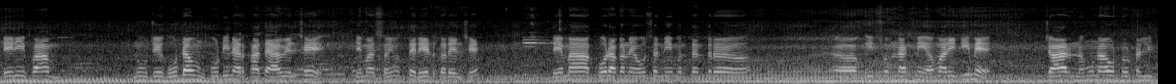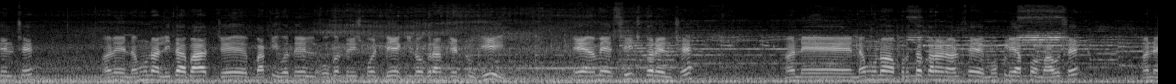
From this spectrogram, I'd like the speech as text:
ડેરી ફાર્મનું જે ગોડાઉન કોડીનાર ખાતે આવેલ છે, તેમાં સંયુક્ત રેડ કરેલ છે. તેમાં ખોરાક અને ઔષધ નિયમન તંત્ર ગીર સોમનાથની અમારી ટીમે ચાર નમૂનાઓ ટોટલ લીધેલ છે અને નમૂના લીધા બાદ જે બાકી વધેલ ઓગણત્રીસ પોઈન્ટ બે કિલોગ્રામ જેટલું ઘી એ અમે સીઝ કરેલ છે. અને નમૂના પૃથ્થકરણ અર્થે મોકલી આપવામાં આવશે. અને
